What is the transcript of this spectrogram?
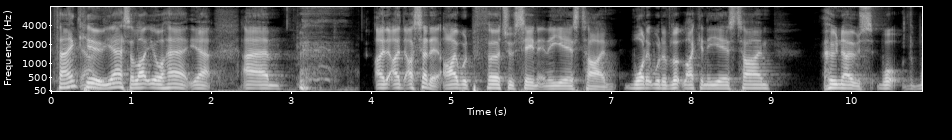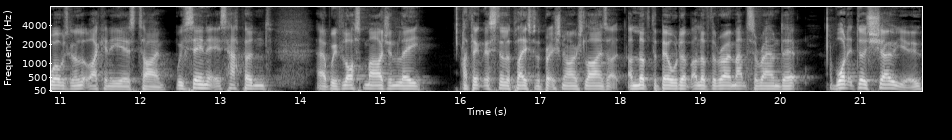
Thank yeah. you. Yes, I like your hair. Yeah. Um, I, I, I, said it. I would prefer to have seen it in a year's time. What it would have looked like in a year's time, who knows what the world was going to look like in a year's time. We've seen it. It's happened. Uh, we've lost marginally. I think there's still a place for the British and Irish Lions. I, I love the build up. I love the romance around it. What it does show you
